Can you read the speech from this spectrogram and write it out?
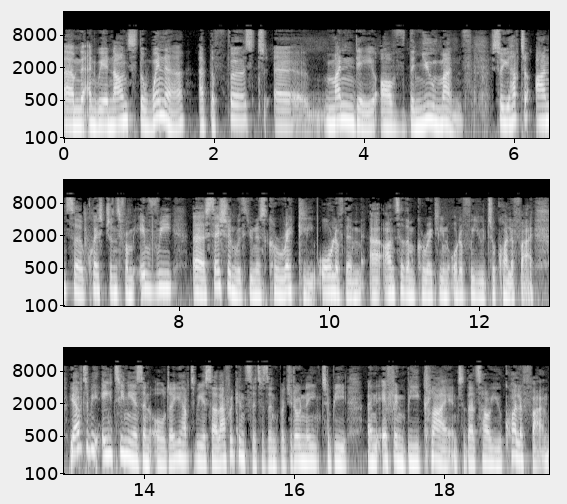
um, and we announce the winner at the first uh, Monday of the new month. So you have to answer questions from every uh, session with Eunice correctly, all of them, uh, answer them correctly in order for you to qualify. You have to be 18 years and older. You have to be a South African citizen, but you don't need to be an FNB client. That's how you qualify.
